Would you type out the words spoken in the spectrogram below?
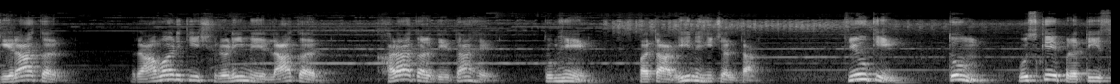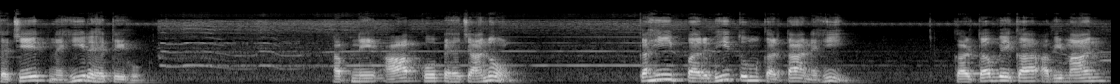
गिराकर, रावण की श्रेणी में लाकर खड़ा कर देता है, तुम्हें पता भी नहीं चलता। क्योंकि तुम उसके प्रति सचेत नहीं रहते हो। अपने आप को पहचानो। कहीं पर भी तुम करता नहीं। कर्तव्य का अभिमान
